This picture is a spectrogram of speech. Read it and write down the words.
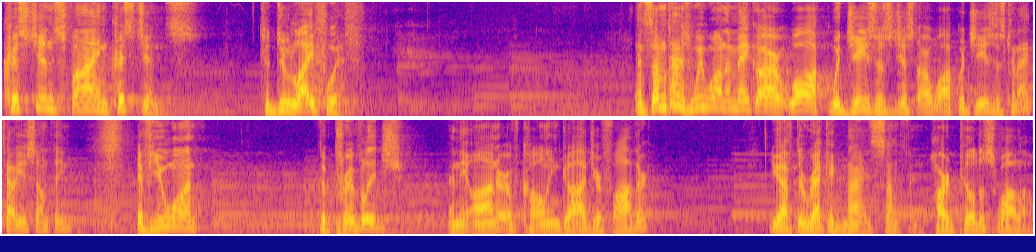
Christians find Christians to do life with. And sometimes we want to make our walk with Jesus just our walk with Jesus. Can I tell you something? If you want the privilege and the honor of calling God your Father, you have to recognize something. Hard pill to swallow.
